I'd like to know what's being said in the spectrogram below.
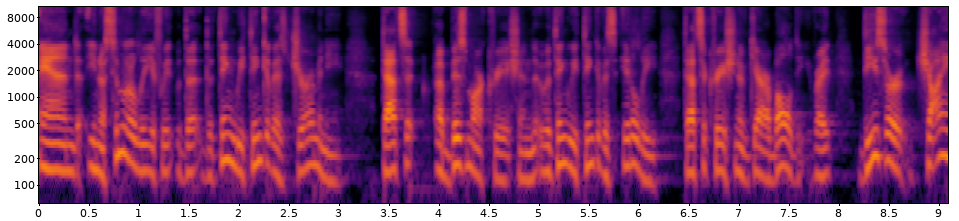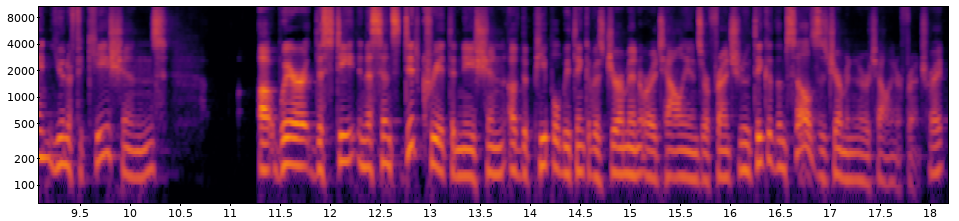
and, you know, similarly, if we, the, the thing we think of as Germany, that's a, a, Bismarck creation. The thing we think of as Italy, that's a creation of Garibaldi, right? These are giant unifications uh, where the state, in a sense, did create the nation of the people we think of as German or Italians or French, and who think of themselves as German or Italian or French, right?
